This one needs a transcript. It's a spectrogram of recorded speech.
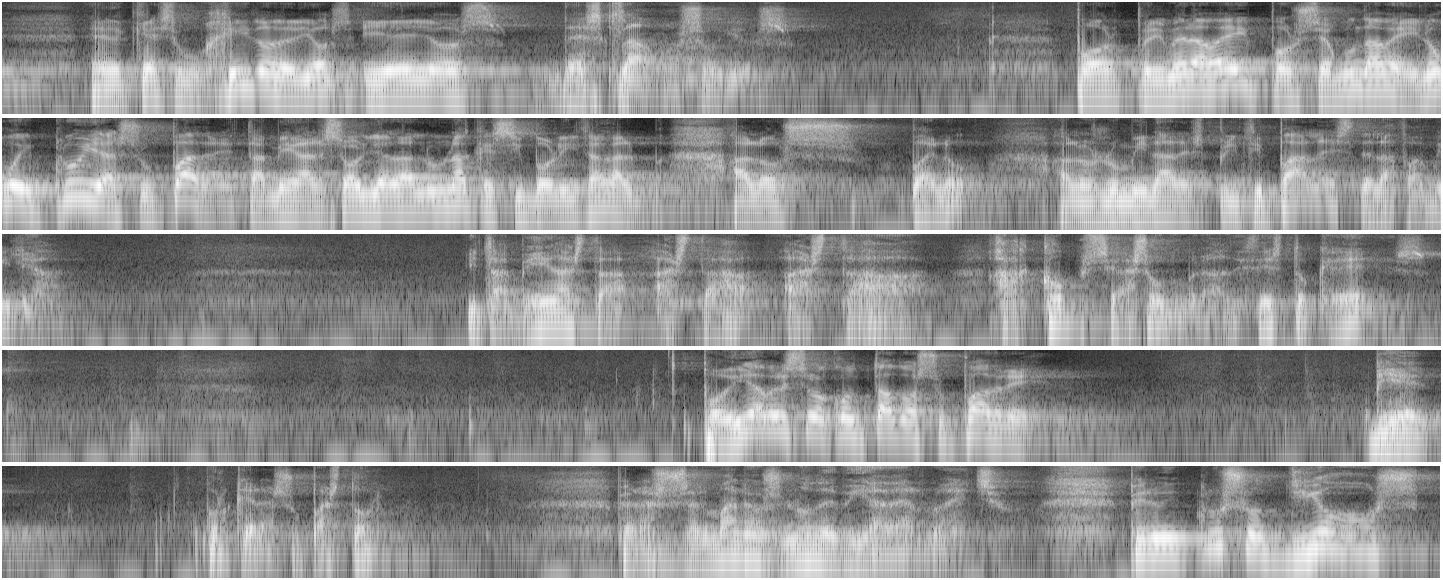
el que es ungido de Dios y ellos de esclavos suyos. Por primera vez y por segunda vez. Y luego incluye a su padre, también al sol y a la luna, que simbolizan a, los, bueno, a los luminares principales de la familia. Y también hasta, hasta, hasta Jacob se asombra, dice, ¿esto qué es? ¿Podía habérselo contado a su padre? Bien, porque era su pastor. Pero a sus hermanos no debía haberlo hecho. Pero incluso Dios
